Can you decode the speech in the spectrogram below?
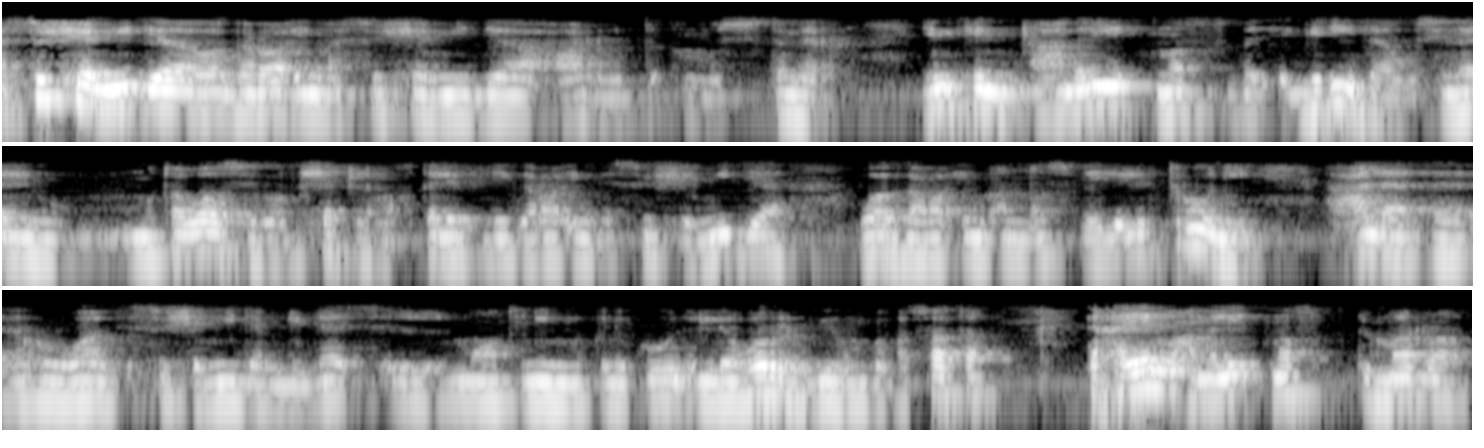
ال social media وجرائم ال social media عرض مستمر. يمكن عملية نصب جديدة وسيناريو متواصل وبشكل مختلف لجرائم ال social media وجرائم النصب الإلكتروني على رواد ال social media من الناس. المواطنين ممكن يكون اللي غر بيهم ببساطة. تخيلوا عملية نصب المرة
